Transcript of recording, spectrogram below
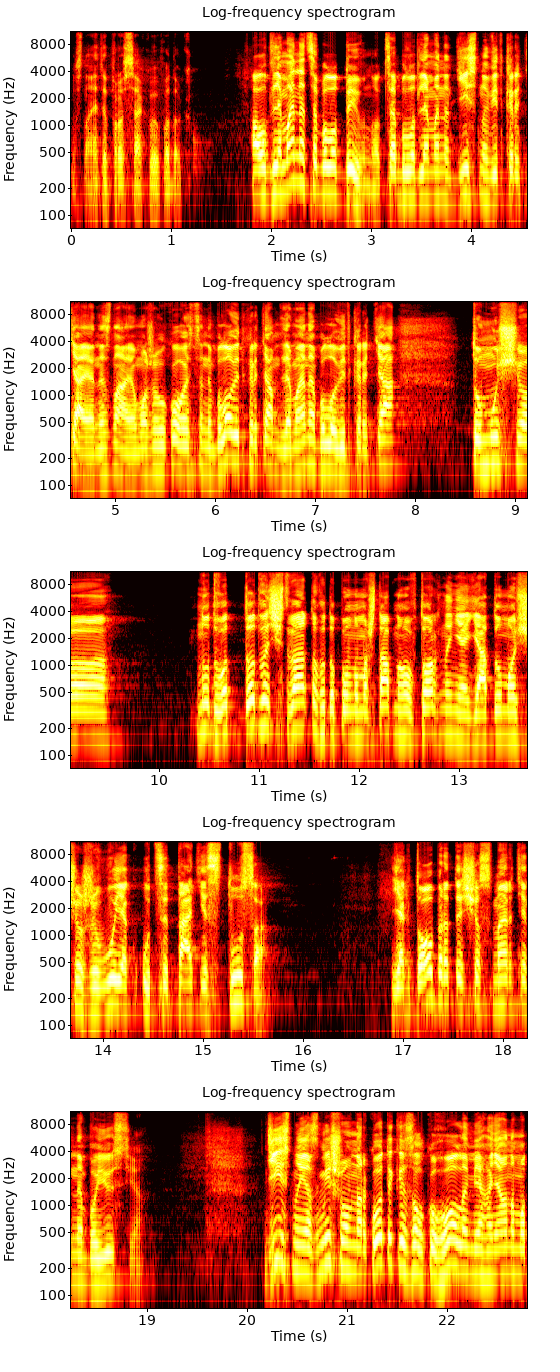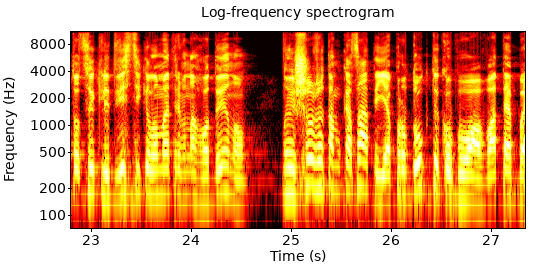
Ви знаєте, про всяк випадок. Але для мене це було дивно. Це було для мене дійсно відкриття. Я не знаю, може у когось це не було відкриттям. Для мене було відкриття, тому що ну, до 24-го, до повномасштабного вторгнення, я думав, що живу як у цитаті Стуса. Як добре те, що смерті не боюсь я. Дійсно, я змішував наркотики з алкоголем, я ганяв на мотоциклі 200 км на годину. Ну і що вже там казати? Я продукти купував в АТБ.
